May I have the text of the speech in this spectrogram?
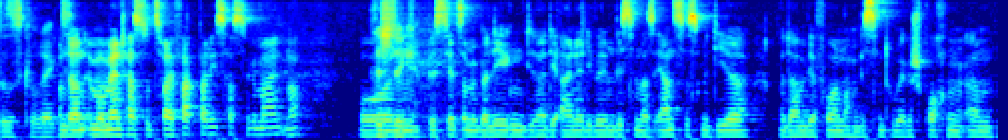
das ist korrekt. Und dann im Moment hast du zwei Fuck Buddies, hast du gemeint, ne? Und Richtig. bist jetzt am überlegen, die, die eine, die will ein bisschen was Ernstes mit dir. Und da haben wir vorhin noch ein bisschen drüber gesprochen. Ähm,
